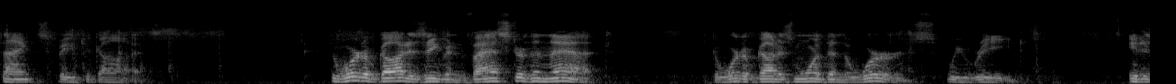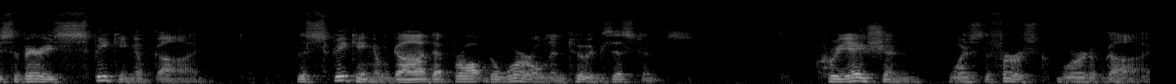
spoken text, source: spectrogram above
thanks be to God. The Word of God is even vaster than that. The Word of God is more than the words we read. It is the very speaking of God, the speaking of God that brought the world into existence. Creation was the first Word of God.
